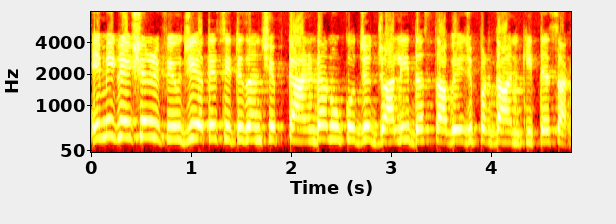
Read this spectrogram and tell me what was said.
ਇਮੀਗ੍ਰੇਸ਼ਨ ਰਿਫਿਊਜੀ ਅਤੇ ਸਿਟੀਜ਼ਨਸ਼ਿਪ ਕੈਨੇਡਾ ਨੂੰ ਕੁਝ ਜਾਲੀ ਦਸਤਾਵੇਜ਼ ਪ੍ਰਦਾਨ ਕੀਤੇ ਸਨ।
